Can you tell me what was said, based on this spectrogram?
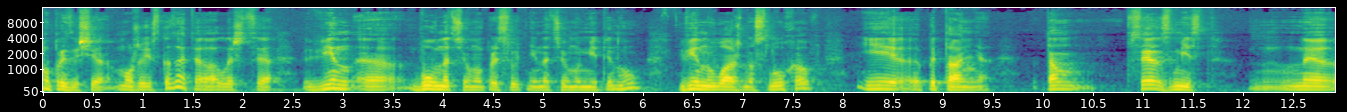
ну, прізвище можу і сказати, але ж це він е, був на цьому присутній на цьому мітингу, він уважно слухав і е, питання. Там все зміст не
